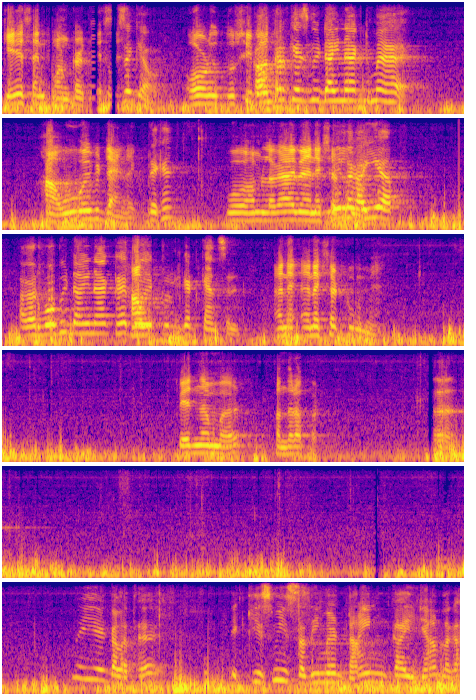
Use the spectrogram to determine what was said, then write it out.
केस एंड काउंटर केस। उससे क्या हो? और दूसरी काउंटर केस भी डाइन एक्ट में है। हाँ वो भी डाइन एक्ट देखें। वो हम लगाए हुए ये लगाइए आप। अगर वो भी डाइन एक्ट है तो हाँ। It will get cancelled annexure two में। पेज नंबर पंद्रह पर। नहीं ये गलत है। 21वीं सदी में डाइन का इल्ज़ाम लगा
